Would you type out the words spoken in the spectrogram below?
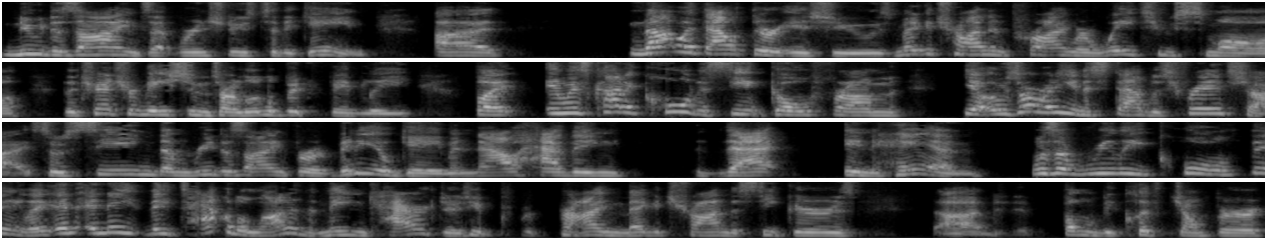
new designs that were introduced to the game. Uh, not without their issues. Megatron and Prime are way too small. The transformations are a little bit fiddly, but it was kind of cool to see it go from, you know, it was already an established franchise. So seeing them redesigned for a video game and now having that in hand was a really cool thing. Like, and, and they they tackled a lot of the main characters. You Prime, Megatron, the Seekers, uh, Bumblebee, Cliffjumper.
